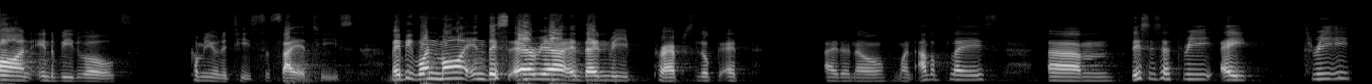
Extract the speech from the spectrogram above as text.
on individuals, communities, societies. Maybe one more in this area, and then we perhaps look at, I don't know, one other place. Um, this is a 383,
